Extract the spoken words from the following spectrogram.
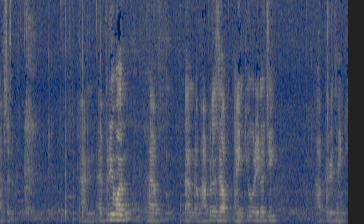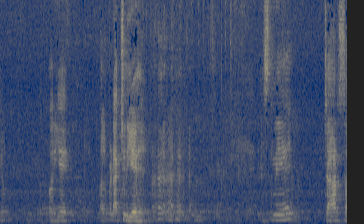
Absolutely. And everyone done a fabulous job thank you Reno ji आपके लिए थैंक यू और ये अल्पेट एक्चुअली ये है। इसलिए चार साल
